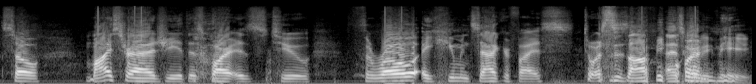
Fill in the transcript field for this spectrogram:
So, my strategy at this part is to throw a human sacrifice towards the zombie That's horde. gonna be me.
